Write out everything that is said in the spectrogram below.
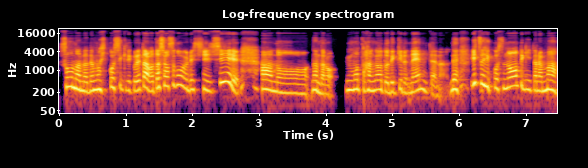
そうなんだ。でも引っ越してきてくれたら私はすごい嬉しいしあのなんだろう。もっとハングアウトできるねみたいな。でいつ引っ越すの？って聞いたらまあ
